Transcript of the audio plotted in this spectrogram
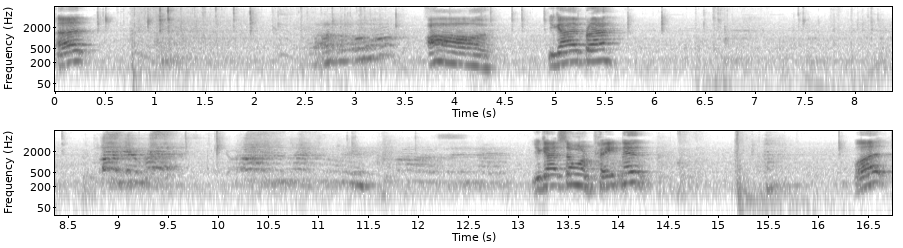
Uh. Oh. You got it, bruh? You got someone painting it? What?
